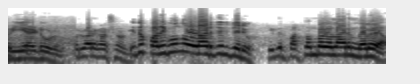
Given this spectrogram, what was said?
ഫ്രീ ആയിട്ട് കൊടുക്കും. ഒരുപാട് കളക്ഷൻ ഉണ്ട്. ഇത് പതിമൂന്ന് തൊള്ളായിരത്തിന് തരും. ഇത് പത്തൊമ്പത് തൊള്ളായിരം വിലയാ.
